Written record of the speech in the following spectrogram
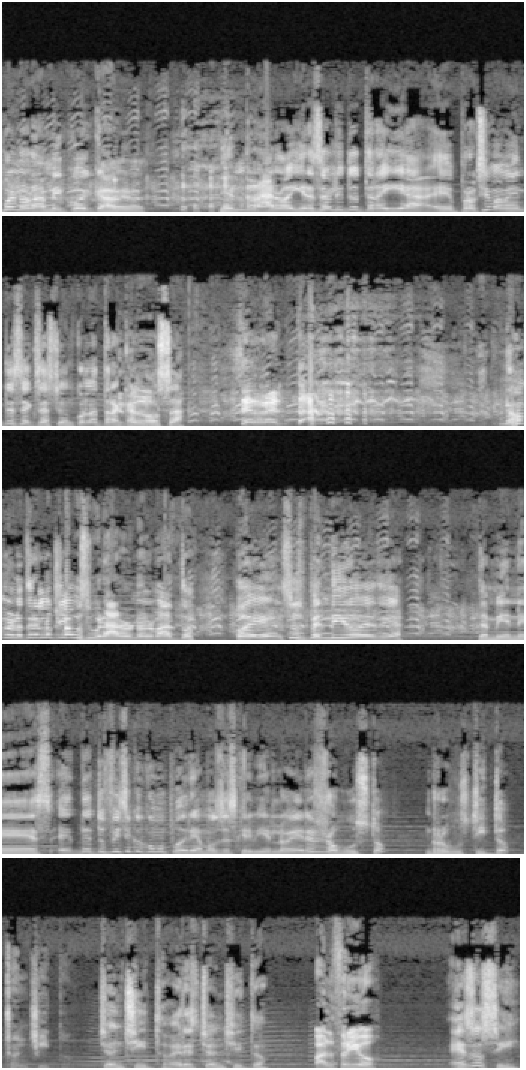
Panorámico y cabe. Bien raro. Ayer Saulito traía eh, próximamente sexación con la tracalosa. Se renta. No, pero otra vez lo clausuraron al vato. Oye, suspendido decía. También es... eh, de tu físico, ¿cómo podríamos describirlo? ¿Eres robusto? ¿Robustito? Chonchito. Chonchito, eres chonchito. Para el frío. Eso sí,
